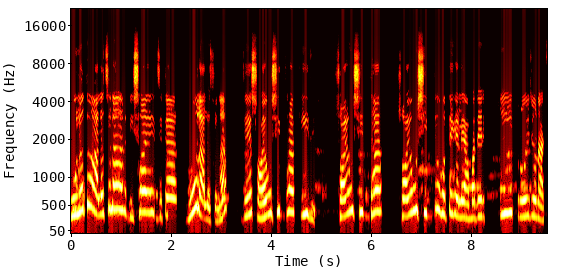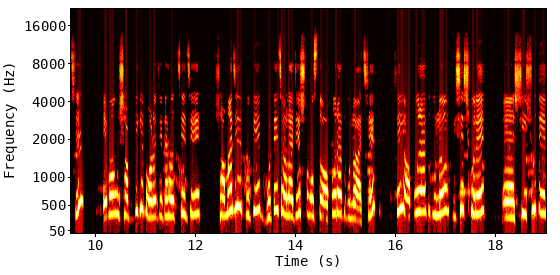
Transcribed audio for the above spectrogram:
মূলত আলোচনার বিষয় যেটা, মূল আলোচনা, যে স্বয়ং শিক্ষা কি স্বয়ং শিক্ষা স্বয়ং সিদ্ধ হতে গেলে আমাদের কি প্রয়োজন আছে? এবং সব থেকে বড় যেটা হচ্ছে যে, সমাজের বুকে ঘটে চলা যে সমস্ত অপরাধগুলো আছে, সেই অপরাধগুলো বিশেষ করে শিশুদের,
